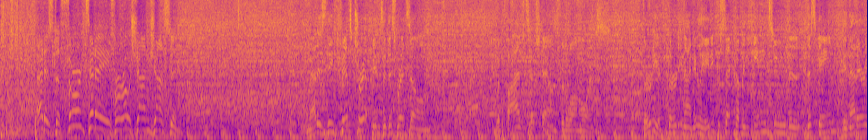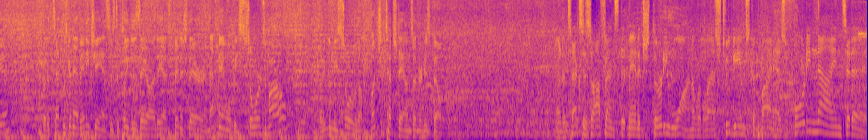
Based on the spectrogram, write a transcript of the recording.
That is the third today for Roschon Johnson. And that is the fifth trip into this red zone with five touchdowns for the Longhorns. 30 of 39, nearly 80% coming into the, this game in that area. But if Tech was going to have any chance, as depleted as they are, they have finished there. And that man will be sore tomorrow. But he's going to be sore with a bunch of touchdowns under his belt. And a Texas offense that managed 31 over the last two games combined has 49 today.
